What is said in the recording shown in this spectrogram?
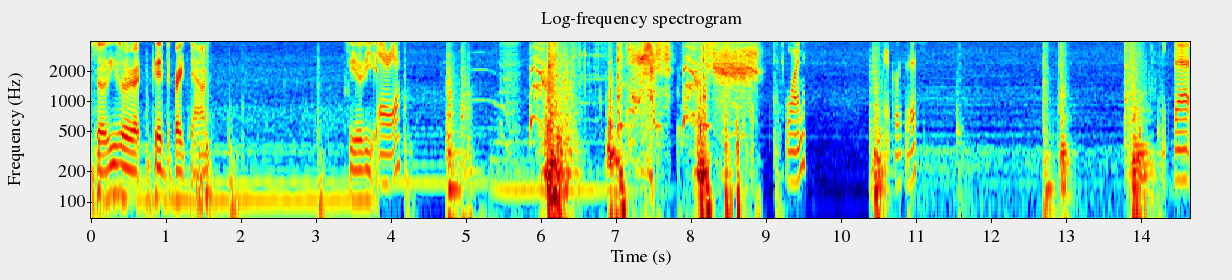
So these are good to break down. Clear the area. That's one. I'm gonna close this. Take that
